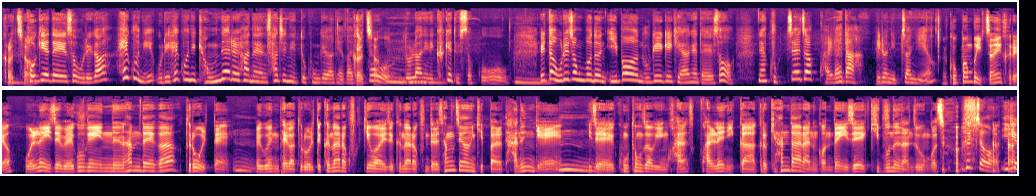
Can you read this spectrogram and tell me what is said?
그렇죠. 거기에 대해서 우리가 해군이 우리 해군이 경례를 하는 사진이 또 공개가 돼가지고 그렇죠. 음. 논란이 크게 됐었고 음. 일단 우리 정부는 이번 우길기 개항에 대해서 그냥 국제적 관례다 이런 입장이에요. 국방부 입장이 그래요. 원래 이제 외국에 있는 함대가 들어올 때 음. 외국에 있는 배가 들어올 때 그 나라 국기와 이제 그 나라 군대를 상징하는 깃발을 다는 게 음. 이제 공통적인 관, 관례니까 그렇게 한다라는 건데 이제 기분은 안 좋은 거죠. 그렇죠. 이게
